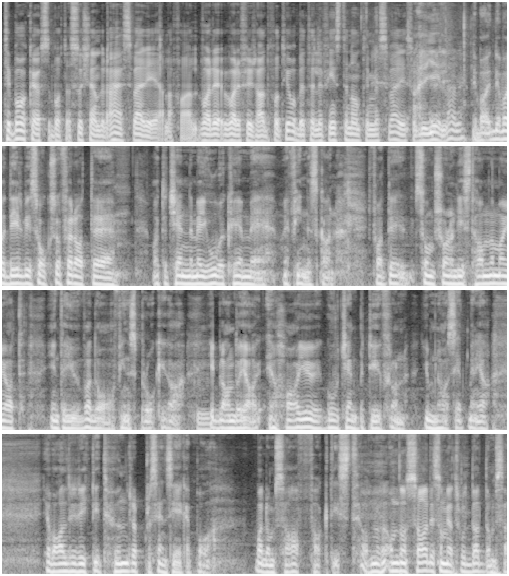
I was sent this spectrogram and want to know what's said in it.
tillbaka i Österbotten så kände du, äh, Sverige i alla fall. Var det, var det för att du hade fått jobbet eller finns det någonting med Sverige som du gillar? Det var, det var delvis också för att, eh, att jag kände mig obekväm med, med finskan. För att det, som journalist hamnar man ju att intervjua då finskspråkiga ibland. Och jag, jag har ju godkänt betyg från gymnasiet, men jag, jag var aldrig riktigt 100% säker på vad de sa faktiskt. Om, de- om de sa det som jag trodde att de sa.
